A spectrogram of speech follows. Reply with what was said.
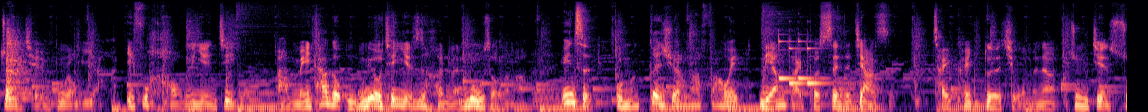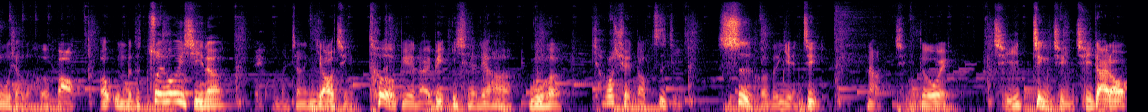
赚钱不容易啊，一副好的眼镜啊，没它个五六千也是很难入手的嘛。因此，我们更需要让它发挥两百 percent 的价值，才可以对得起我们那逐渐缩小的荷包。而我们的最后一集呢，哎，我们将邀请特别来宾一起来聊聊如何挑选到自己适合的眼镜。那请各位期敬请期待喽。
